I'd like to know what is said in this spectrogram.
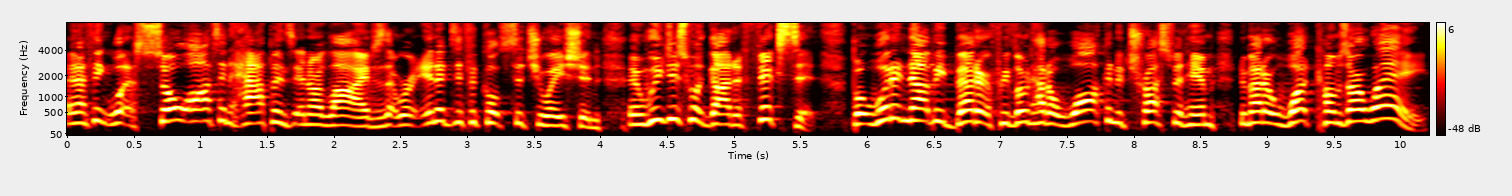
And I think what so often happens in our lives is that we're in a difficult situation and we just want God to fix it. But would it not be better if we learned how to walk into trust with Him no matter what comes our way?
